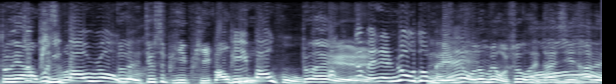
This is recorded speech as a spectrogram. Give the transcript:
对呀，皮包肉，对，就是皮皮包骨，皮包骨，对，根本连肉都没，连肉都没有，所以我很担心他的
